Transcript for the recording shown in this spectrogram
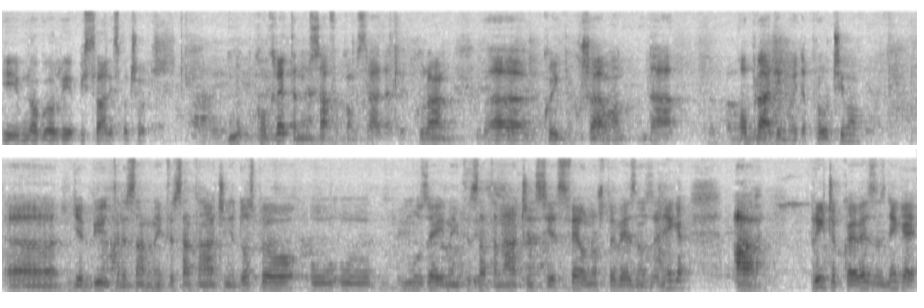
i mnogo lijepih stvari smo čuli. Konkretan Musaf u kom dakle Kuran koji pokušavamo da obradimo i da proučimo, je bio interesantan. Na interesantan način je dospeo u, u muzej, na interesantan način je sve ono što je vezano za njega, a priča koja je vezana za njega e,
